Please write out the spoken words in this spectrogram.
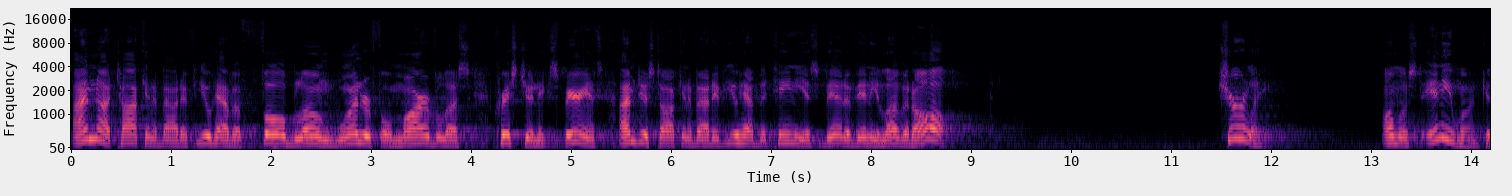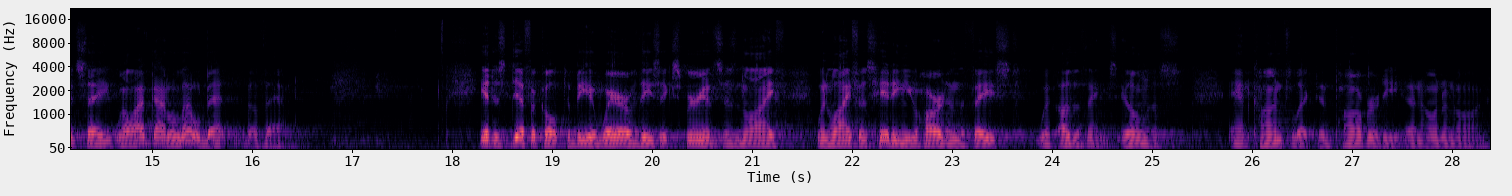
I'm not talking about if you have a full blown, wonderful, marvelous Christian experience. I'm just talking about if you have the teeniest bit of any love at all. Surely Almost anyone could say, Well, I've got a little bit of that. It is difficult to be aware of these experiences in life when life is hitting you hard in the face with other things illness and conflict and poverty and on and on.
